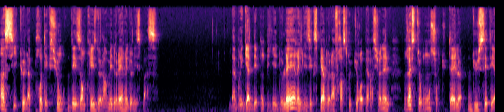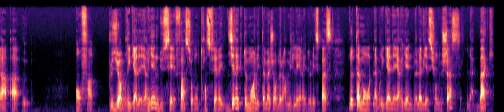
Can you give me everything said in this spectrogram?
ainsi que la protection des emprises de l'armée de l'air et de l'espace. La brigade des pompiers de l'air et les experts de l'infrastructure opérationnelle resteront sur tutelle du CTAAE. Enfin, Plusieurs brigades aériennes du CFA seront transférées directement à l'état-major de l'armée de l'air et de l'espace, notamment la brigade aérienne de l'aviation de chasse, la BAC,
